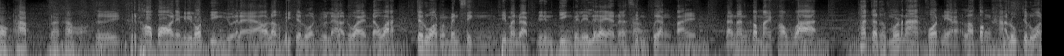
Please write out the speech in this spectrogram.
กองทัพนะครับ อ๋อคือคือทอบอเนี่ยมีรถยิงอยู่แล้ว แล้วก็มีจรวดอยู่แล้วด้วย แต่ว่าจรวดมันเป็นสิ่งที่มันแบบยิงไปเรื่อยๆอะเนอะครับสิ้นเปลืองไป ดังนั้นก็หมายความว่า ถ้าเกิดสมมติอนาคตเนี่ยเราต้องหาลูกจรวด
